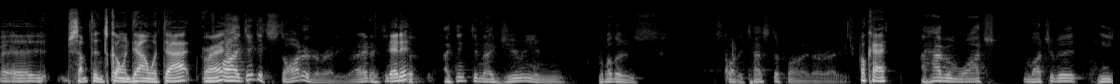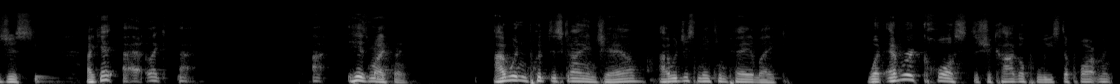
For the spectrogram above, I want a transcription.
uh, something's going down with that, right? Oh, I think it started already, right? I think Did the, it? I think the Nigerian brothers started testifying already. Okay. I haven't watched much of it. He's just I get I, like I, I, here's my thing. I wouldn't put this guy in jail. I would just make him pay like whatever it costs the Chicago Police Department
